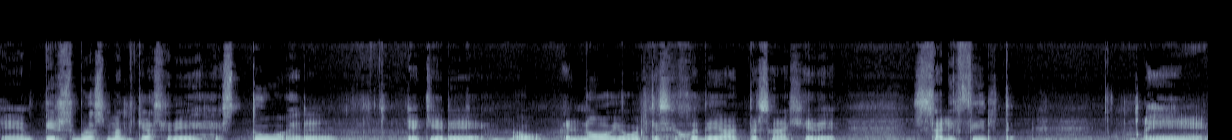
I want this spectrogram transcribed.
eh, Pierce Brosnan que hace de Stu, el que quiere, el novio o el que se jodea al personaje de Sally Field, eh,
